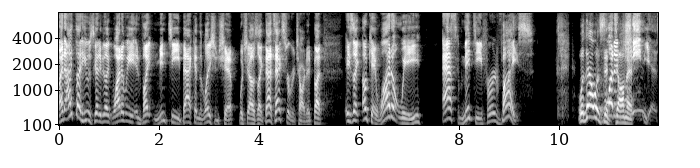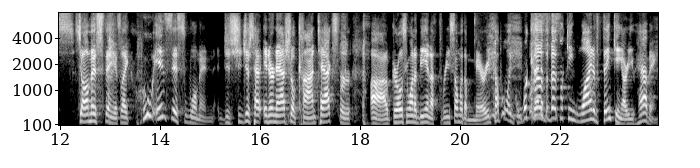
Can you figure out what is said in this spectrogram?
and I thought he was going to be like, why don't we invite Minty back in the relationship? Which I was like, that's extra retarded. But he's like, okay, why don't we ask Minty for advice? Well, that was the what a dumbest, genius. dumbest thing. It's like, who is this woman? Does she just have international contacts for uh, girls who want to be in a threesome with a married couple? Like, what Well, kind of the best- fucking line of thinking are you having?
